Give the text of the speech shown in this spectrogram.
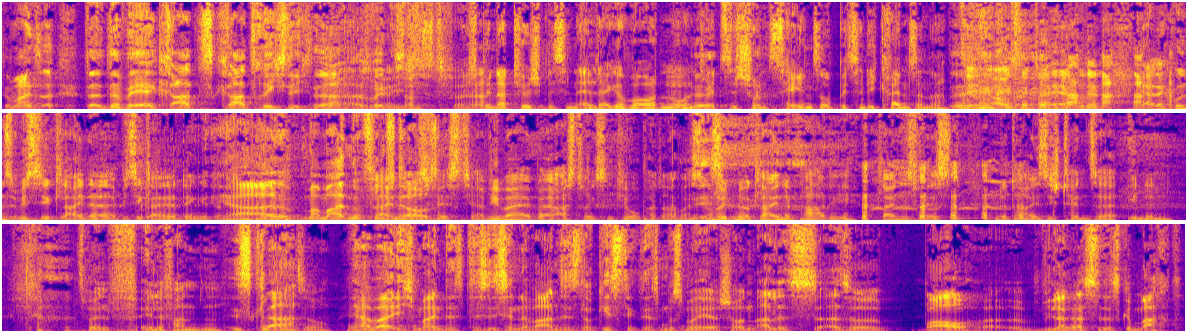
Du meinst, da, da wäre er grad, grad richtig, ne? Also wenn ich, sonst- Ich bin natürlich ein bisschen älter geworden und jetzt ist schon 10 so ein bisschen die Grenze, ne? 10.000, ja, gut, dann, ja, da können sie ein bisschen kleiner, ein bisschen kleiner denken. Dann. ja, Mama hat nur Kleineres 5000. Fest, ja. Wie bei, bei Asterix und Cleopatra. Weißt du, heute nur kleine Party, kleines Fest, nur 30 Tänzer 12 Elefanten. Ist klar. Also, ja. aber ich meine, das, das ist ja eine Wahnsinnslogistik. Das muss man ja schon alles, also wow. Wie lange hast du das gemacht?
